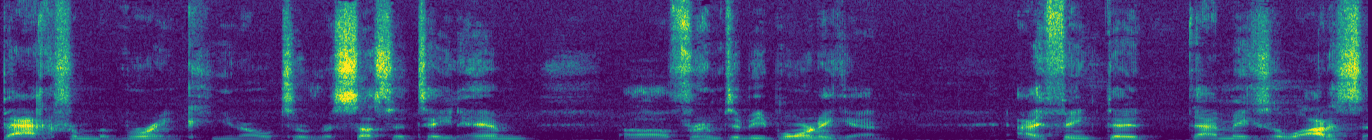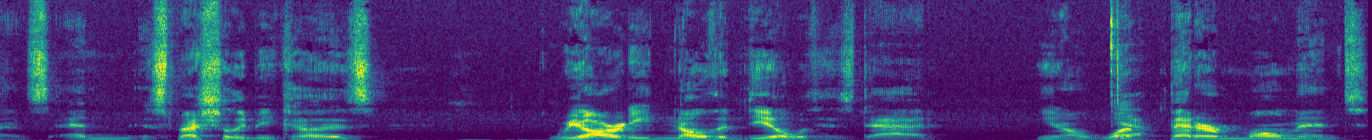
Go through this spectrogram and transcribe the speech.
back from the brink, you know, to resuscitate him, uh, for him to be born again. I think that that makes a lot of sense, and especially because we already know the deal with his dad. You know, what Yeah. better moment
